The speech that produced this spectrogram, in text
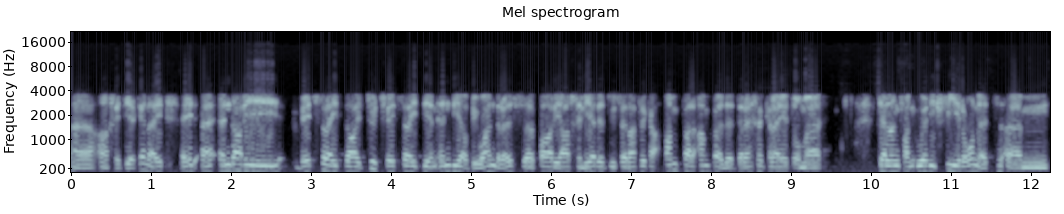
uh aangeteken hy het uh, in daardie wedstryd daai toetswedstryd teen India op die Wanderers 'n uh, paar jaar gelede toe Suid-Afrika amper amper dit reg gekry het om 'n uh, telling van oor die 400 ehm um,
